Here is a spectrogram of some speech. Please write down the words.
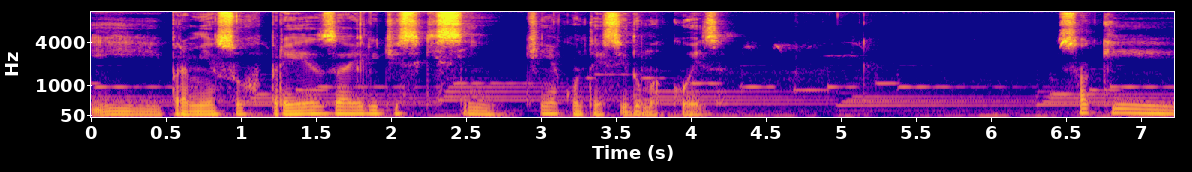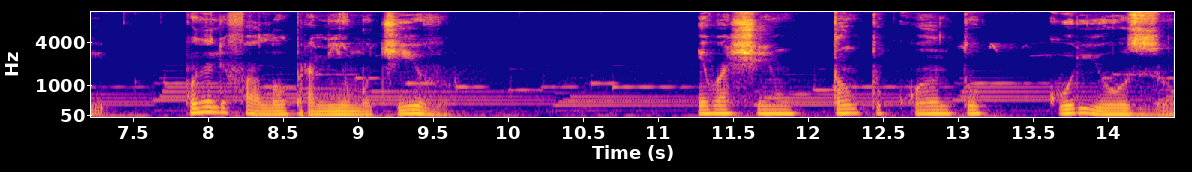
E, para minha surpresa, ele disse que sim, tinha acontecido uma coisa. Só que quando ele falou para mim o motivo, eu achei um tanto quanto curioso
